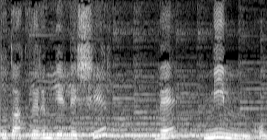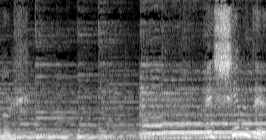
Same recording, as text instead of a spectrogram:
Dudaklarım birleşir ve mim olur. Ve şimdi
